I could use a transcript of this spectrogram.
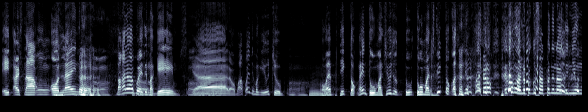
8 hours na akong online. Baka naman pwede mag-games. Oo. Yan. O, baka pwede mag-YouTube. Oo. Hmm. O kaya TikTok. Ngayon, too much YouTube, too, too much TikTok. Pero ito nga, napag-usapan na natin yung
